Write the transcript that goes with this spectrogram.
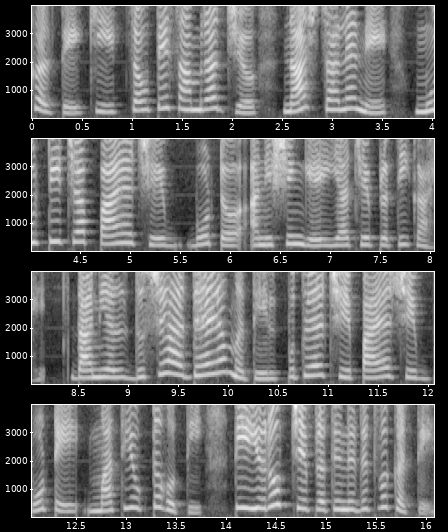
करते की चौथे साम्राज्य नाश झाल्याने मूर्तीच्या पायाचे बोट आणि शिंगे याचे प्रतीक आहे. दानियल दुसऱ्या अध्यायामधील पुतळ्याचे पायाचे बोटे मातीयुक्त होती. ती युरोपचे प्रतिनिधित्व करते.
